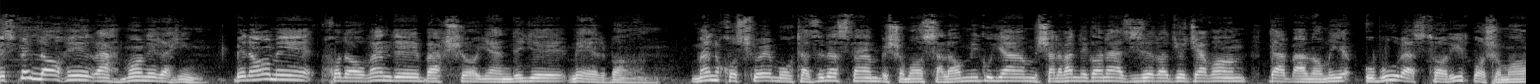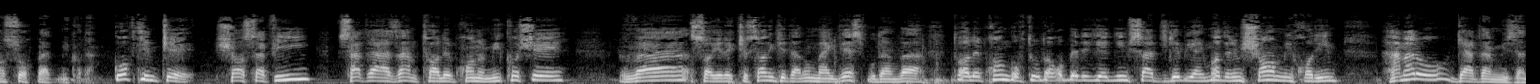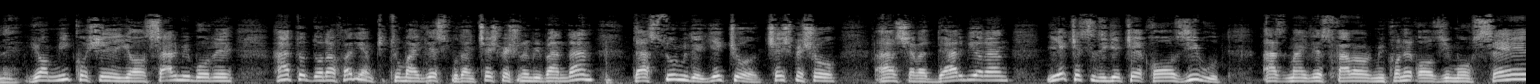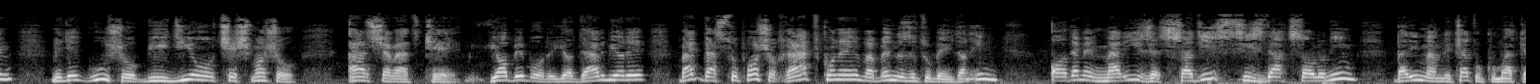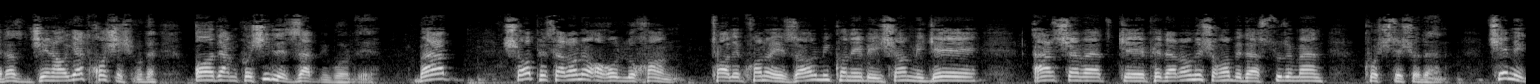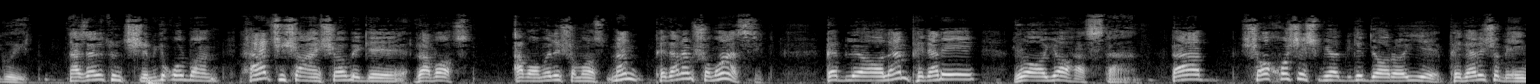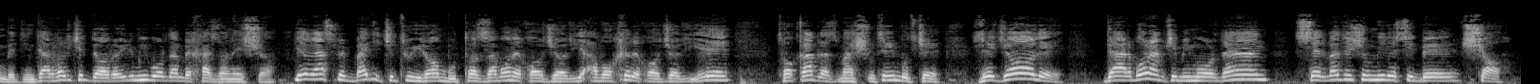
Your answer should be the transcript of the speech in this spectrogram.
بسم الله الرحمن الرحیم. به نام خداوند بخشاینده مهربان. من خسرو معتزد هستم. به شما سلام می‌گویم. شنوندگان عزیز رادیو جوان در برنامه عبور از تاریخ با شما صحبت می‌کنم. گفتیم که شاسفی صدر اعظم طالب خان رو می‌کشه. و سایر کسانی که در اون مجلس بودن و طالب خان گفته بود آقا برید یه نیم ساعت دیگه بیاییم ما داریم شام می‌خوریم همه رو گردن می‌زنه. یا می‌کشه یا سر می‌بره. حتی دو نفری هم که تو مجلس بودن چشمشون رو میبندن دستور میده یکی رو عرض شود در بیارن. یک کسی دیگه که قاضی بود از مجلس فرار می‌کنه قاضی محسن میگه گوش و بیدی و چشماشو عرض شود که یا ببره یا در بیاره بعد دست و پاشو قطع کنه و بندازه تو میدان. این آدم مریض سادیس سیزده سال و نیم بر این مملکت حکومت کرده از جنایت خوشش بوده آدم کشی لذت می برده بعد شاه پسران آقلو خان طالب خان رو اعزار می‌کنه. به ایشان میگه عرض شود که پدران شما به دستور من کشته شدن. چه می‌گویید؟ نظرتون چیه؟ میگه قربان هر چی شاهنشاه بگه رواست اوامر شماست. من پدرم شما هستید. قبل عالم پدر رعایا هستند بعد شاه خوشش میاد میگه دارایی پدرش رو به این بدین. در حالی که دارایی رو میبردن به خزانه شاه. یه رسم بدی که تو ایران بود تا زمان قاجاریه اواخر قاجاریه تا قبل از مشروطه این بود که رجال دربارم که میمردن ثروتشون می‌رسید به شاه.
